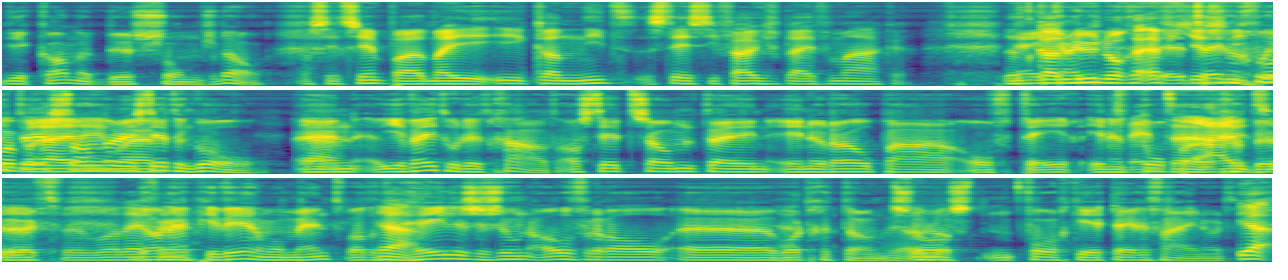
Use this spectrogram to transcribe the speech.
je kan het dus soms wel. Als dit simpel maar je, je kan niet steeds die foutjes blijven maken. Dat Nee, kan kijk, nu nog eh, eventjes Tegen een goede tegenstander is maar- dit een goal. Ja. En je weet hoe dit gaat. Als dit zometeen in Europa of tegen, in een topper gebeurt... of whatever. Dan heb je weer een moment wat het hele seizoen overal eh, wordt getoond. Zoals vorige keer tegen Feyenoord. Ja,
